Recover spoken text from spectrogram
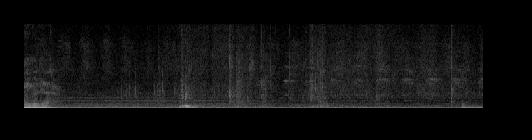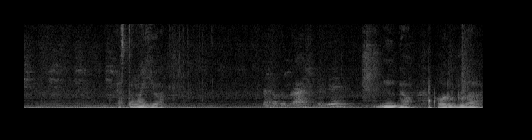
Aí, galera. Estão aí, ó. Dá pra ver o caixa dele? Não, o urubu lá.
